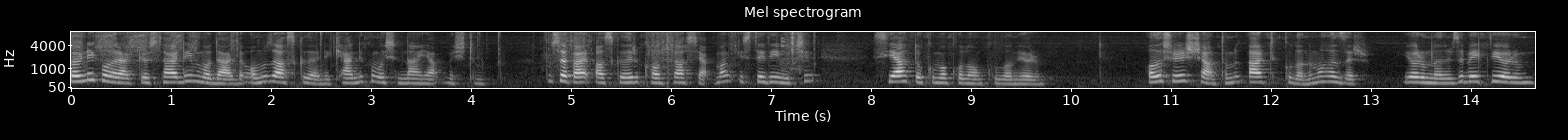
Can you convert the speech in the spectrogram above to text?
Örnek olarak gösterdiğim modelde omuz askılarını kendi kumaşından yapmıştım. Bu sefer askıları kontrast yapmak istediğim için siyah dokuma kolon kullanıyorum. Alışveriş çantamız artık kullanıma hazır. Yorumlarınızı bekliyorum.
